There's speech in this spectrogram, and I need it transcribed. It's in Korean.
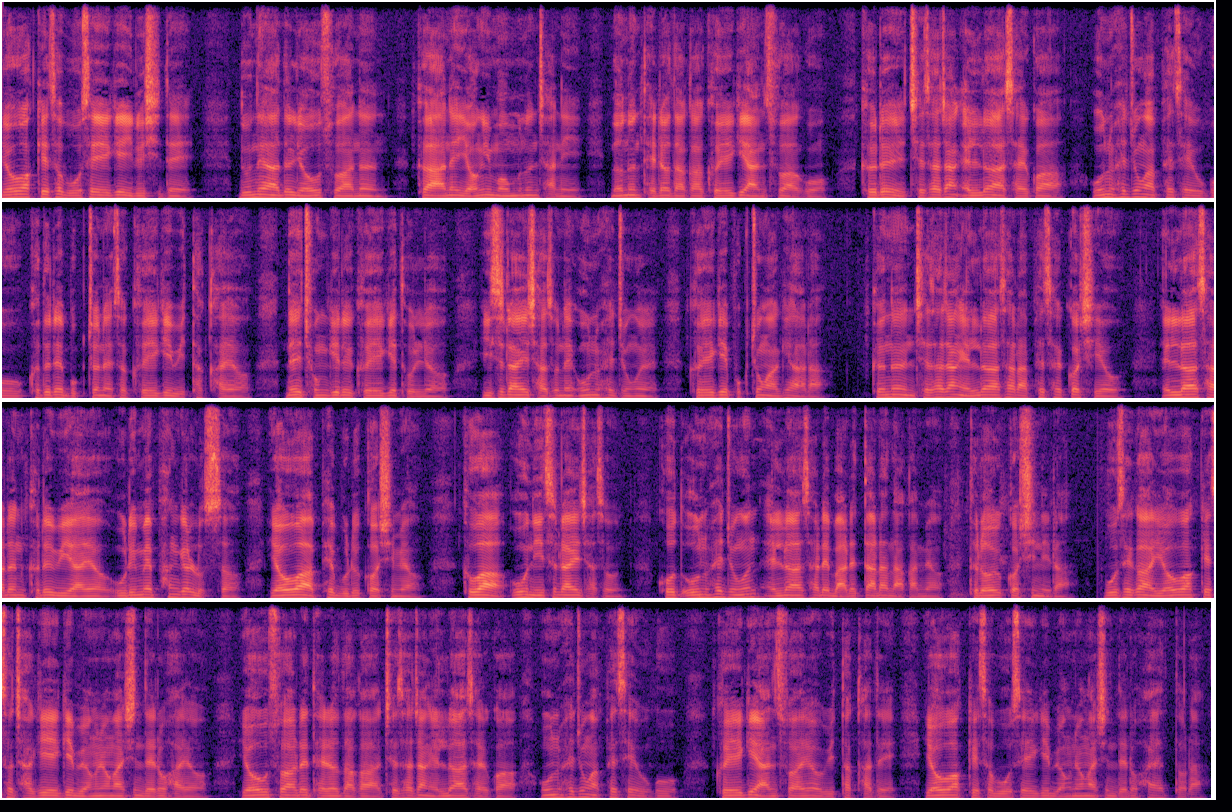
여호와께서 모세에게 이르시되 눈의 아들 여호수아는 그 안에 영이 머무는 자니 너는 데려다가 그에게 안수하고 그를 제사장 엘르아살과 온 회중 앞에 세우고 그들의 목전에서 그에게 위탁하여 내 종기를 그에게 돌려 이스라엘 자손의 온 회중을 그에게 복종하게 하라. 그는 제사장 엘르아살 앞에 설 것이요 엘르아살은 그를 위하여 우림의 판결로서 여호와 앞에 물을 것이며 그와 온 이스라엘 자손 곧 온 회중은 엘르아살의 말에 따라 나가며 들어올 것이니라. 모세가 여호와께서 자기에게 명령하신 대로 하여 여호수아를 데려다가 제사장 엘르아살과 온 회중 앞에 세우고 그에게 안수하여 위탁하되 여호와께서 모세에게 명령하신 대로 하였더라.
